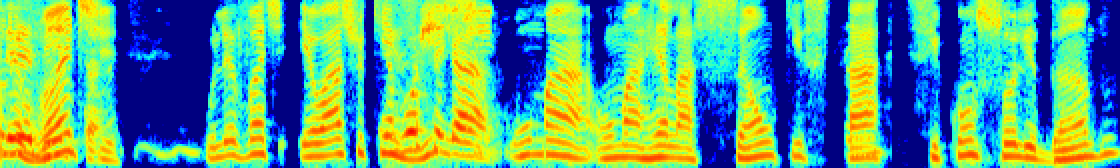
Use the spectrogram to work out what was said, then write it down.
Levante. O Levante, eu acho que eu existe uma, uma relação que está Sim. se consolidando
